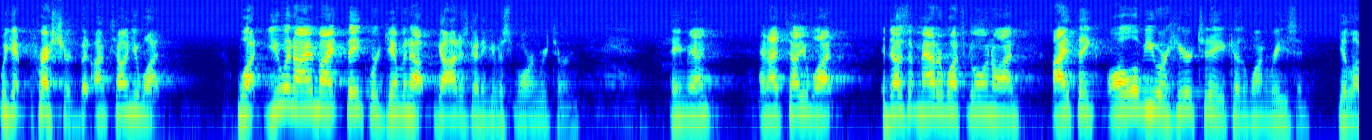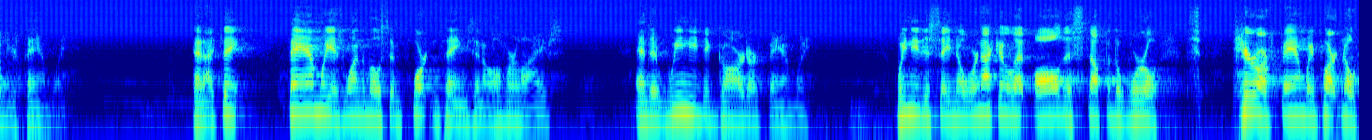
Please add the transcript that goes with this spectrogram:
We get pressured, but I'm telling you what. What you and I might think we're giving up, God is going to give us more in return. Amen. Amen. And I tell you what, it doesn't matter what's going on. I think all of you are here today because of one reason. You love your family. And I think family is one of the most important things in all of our lives. And that we need to guard our family. We need to say, no, we're not going to let all this stuff of the world tear our family apart. No,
